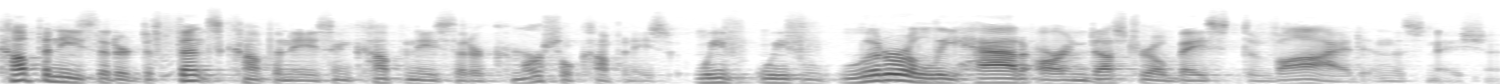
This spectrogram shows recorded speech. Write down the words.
companies that are defense companies and companies that are commercial companies. We've, we've literally had our industrial base divide in this nation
